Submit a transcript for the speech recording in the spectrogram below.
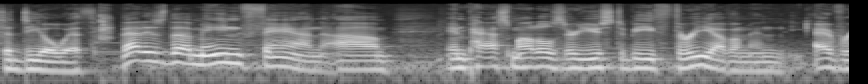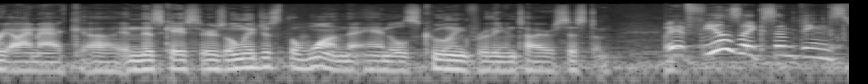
to deal with. That is the main fan. Um, in past models, there used to be three of them in every iMac. Uh, in this case, there's only just the one that handles cooling for the entire system. It feels like something's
